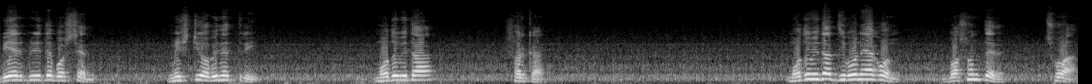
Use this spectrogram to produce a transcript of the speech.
বিয়ের পিড়িতে বসছেন মিষ্টি অভিনেত্রী মধুমিতা সরকার। মধুমিতার জীবনে এখন বসন্তের ছোঁয়া।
